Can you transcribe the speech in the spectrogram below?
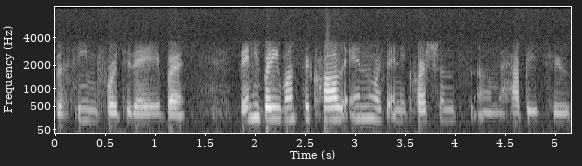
the theme for today. But if anybody wants to call in with any questions, I'm happy to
